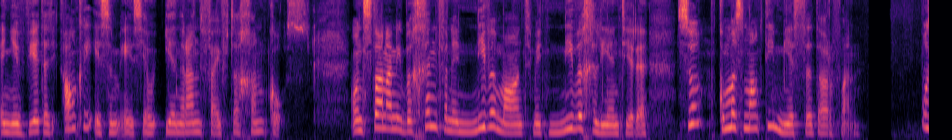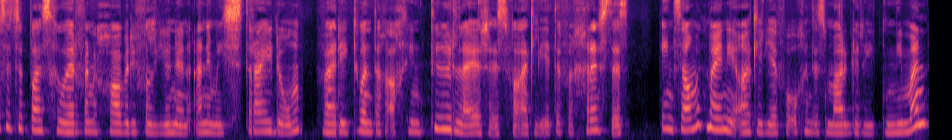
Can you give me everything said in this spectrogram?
en jy weet dat elke SMS jou R1.50 gaan kos. Ons staan aan die begin van 'n nuwe maand met nuwe geleenthede. So, kom ons maak die meeste daarvan. Ons het sopas gehoor van Gabriel Viljoen en Anemie Strydom wat die 2018 toerleiers is vir Atlete vir Christus. En saam met my in die ateljee vanoggend is Margriet Niemann,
